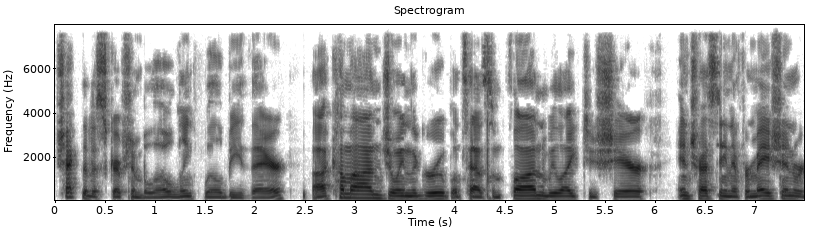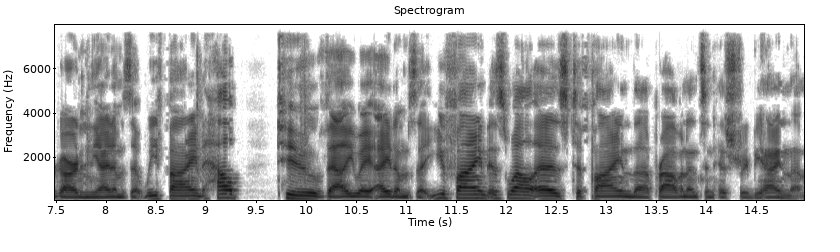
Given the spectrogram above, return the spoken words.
check the description below. Link will be there. Uh, come on, join the group. Let's have some fun. We like to share interesting information regarding the items that we find, help to evaluate items that you find, as well as to find the provenance and history behind them.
